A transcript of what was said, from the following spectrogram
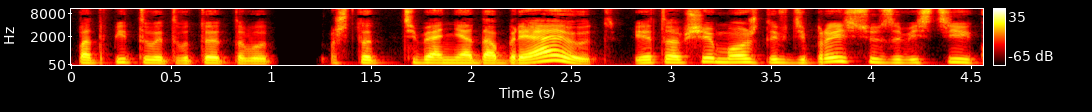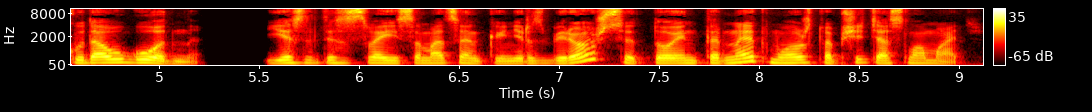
подпитывает вот это вот, что тебя не одобряют, и это вообще может и в депрессию завести куда угодно если ты со своей самооценкой не разберешься, то интернет может вообще тебя сломать.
